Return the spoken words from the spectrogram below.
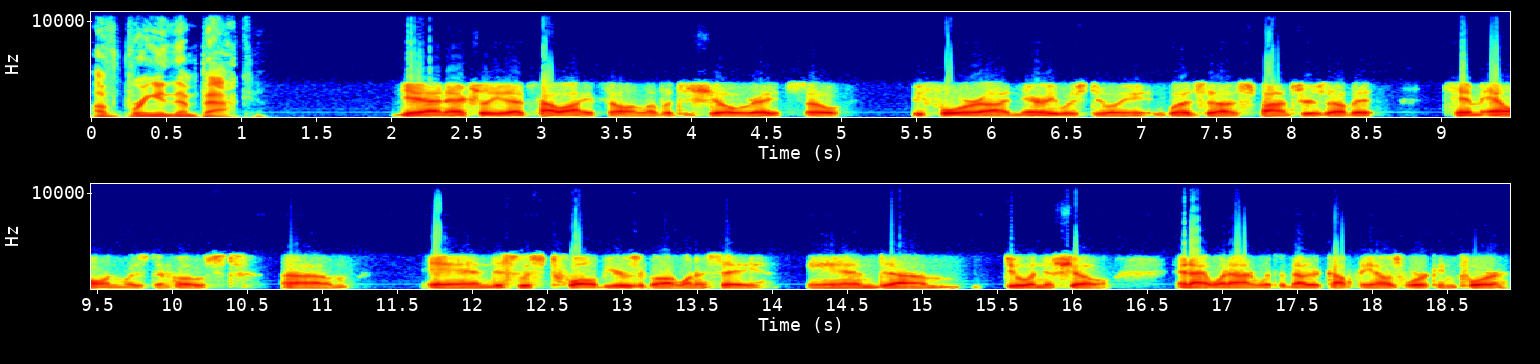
of bringing them back. Yeah, and actually, that's how I fell in love with the show, right? So before uh, NARI was doing was uh, sponsors of it, Tim Allen was the host, um, and this was 12 years ago, I want to say, and um, doing the show. And I went on with another company I was working for,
